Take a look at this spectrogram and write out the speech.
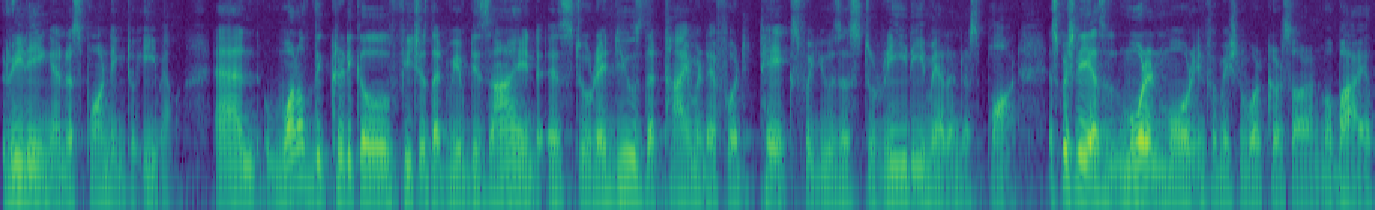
reading and responding to email. And one of the critical features that we've designed is to reduce the time and effort it takes for users to read email and respond, especially as more and more information workers are on mobile.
